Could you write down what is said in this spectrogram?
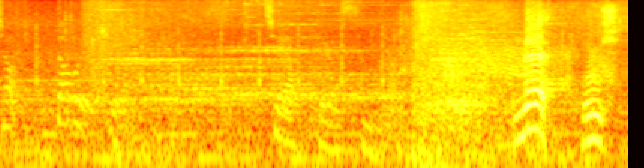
적 더블 킬 제압되었습니다. 안 돼! 오우씨.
